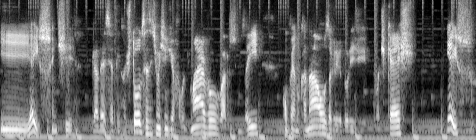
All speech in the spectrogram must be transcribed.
E é isso, a gente agradece a atenção de todos. Recentemente a gente já falou de Marvel, vários filmes aí. Acompanha no canal, os agregadores de podcast. E é isso.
